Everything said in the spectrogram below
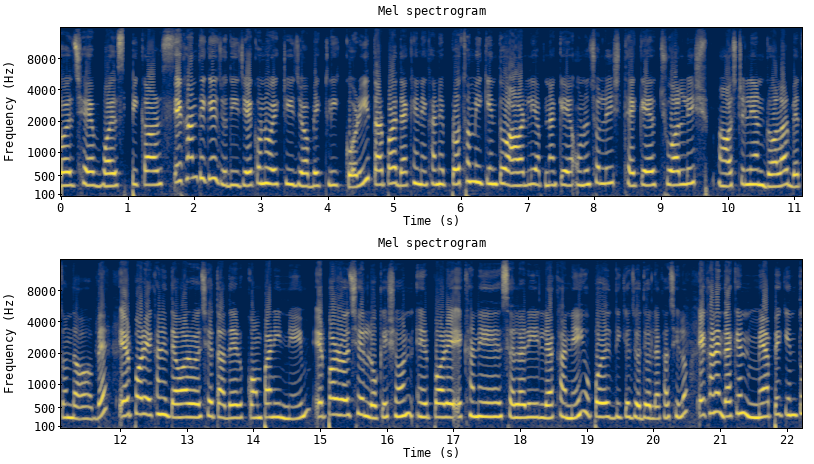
রয়েছে ভয়েস পিকার্স এখান থেকে যদি যে কোনো একটি জবে ক্লিক করি, তারপরে দেখেন এখানে প্রথমেই কিন্তু আওয়ারলি আপনাকে উনচল্লিশ থেকে চুয়াল্লিশ অস্ট্রেলিয়ান ডলার বেতন দেওয়া হবে। এরপরে এখানে দেওয়া রয়েছে তাদের কোম্পানির নেম এরপর রয়েছে লোকেশন এরপরে এখানে স্যালারি লেখা নেই, উপরের দিকে যদিও লেখা ছিল। এখানে দেখেন ম্যাপে কিন্তু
